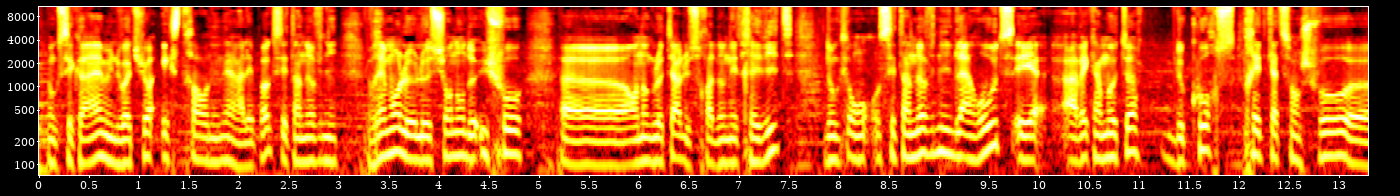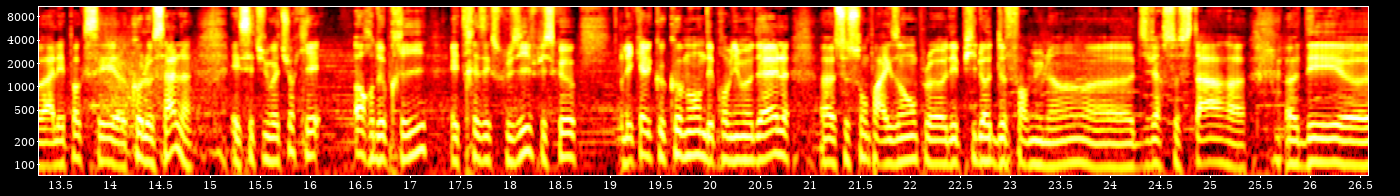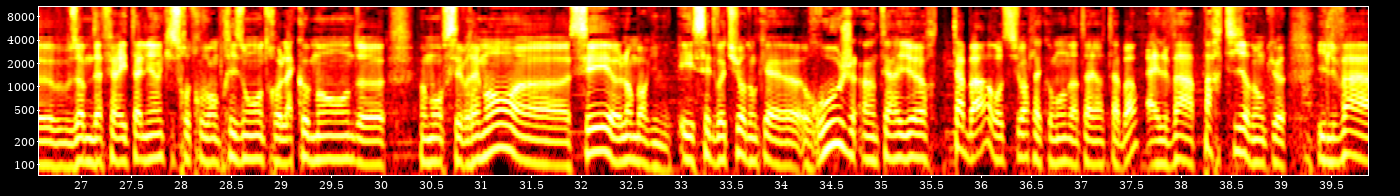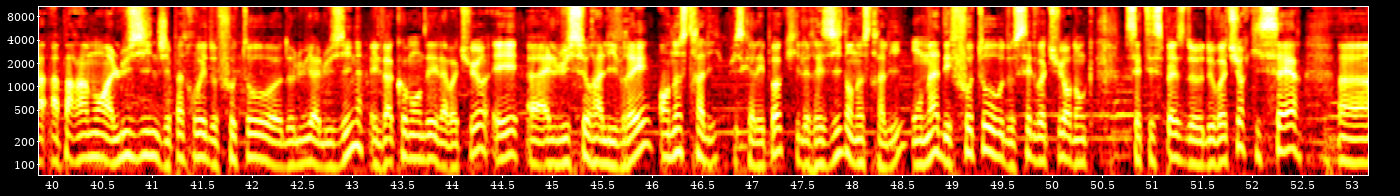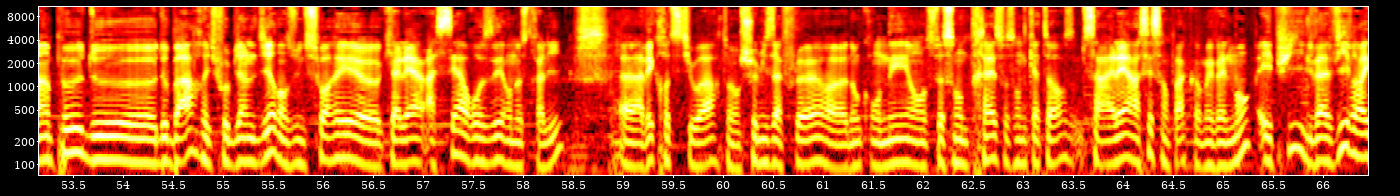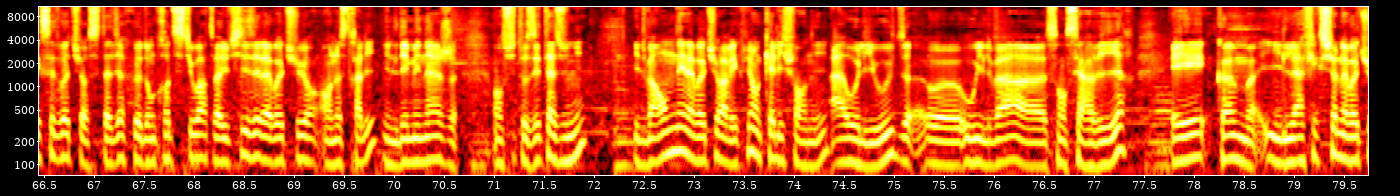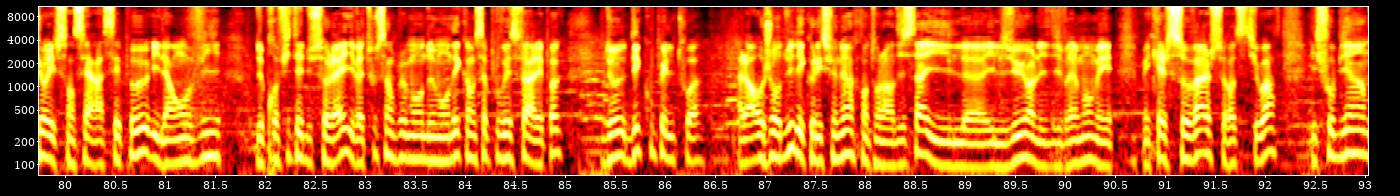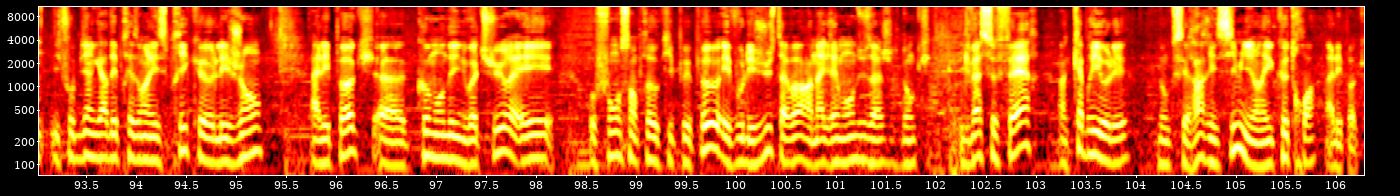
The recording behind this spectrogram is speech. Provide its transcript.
Donc c'est quand même une voiture extraordinaire à l'époque. C'est un ovni. Vraiment le, surnom de UFO euh, en Angleterre lui sera donné très vite. Donc c'est un ovni de la route et avec un moteur de course près de 400 chevaux. Euh, à l'époque c'est euh, colossal et c'est une voiture qui est hors de prix et très exclusive puisque les quelques commandes des premiers modèles, euh, ce sont par exemple euh, des pilotes de Formule 1, euh, diverses stars, des hommes d'affaires italiens qui se retrouvent en prison entre la commande. bon, c'est vraiment c'est Lamborghini. Et cette voiture donc rouge, intérieur tabac, Rod Stewart la commande intérieur tabac. Elle va partir donc il va apparemment à l'usine. J'ai pas trouvé de photo de lui à l'usine. Il va commander la voiture et elle lui sera livrée en Australie puisqu'à l'époque il réside en Australie. On a des photos de cette voiture, donc cette espèce de, voiture qui sert euh, un peu de, de, bar, il faut bien le dire, dans une soirée euh, qui a l'air assez arrosée en Australie, euh, avec Rod Stewart en chemise à fleurs. donc on est en 73, 74. Ça a l'air assez sympa comme événement. Et puis il va vivre avec cette voiture, c'est-à-dire que donc Rod Stewart va utiliser la voiture en Australie. Il déménage ensuite aux États-Unis. Il va emmener la voiture avec lui en Californie, à Hollywood, où il va s'en servir. Et comme il affectionne la voiture, il s'en sert assez peu, il a envie de profiter du soleil, il va tout simplement demander, comme ça pouvait se faire à l'époque, de découper le toit. Alors aujourd'hui, les collectionneurs, quand on leur dit ça, ils, euh, hurlent, ils disent vraiment, mais, mais quel sauvage ce Rod Stewart. Il faut bien, il faut bien garder présent à l'esprit que les gens, à l'époque, euh, commandaient une voiture et au fond s'en préoccupaient peu et voulaient juste avoir un agrément d'usage. Donc il va se faire un cabriolet. Donc c'est rarissime, il n'y en a eu que trois à l'époque.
